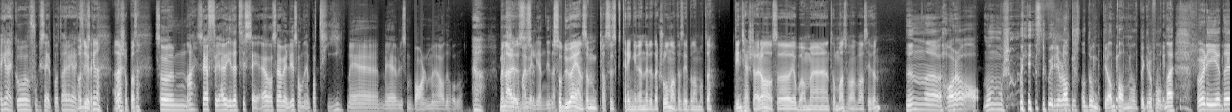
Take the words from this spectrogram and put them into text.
Jeg greier ikke å fokusere på dette her. Og du gjør ikke det? Ja, det er såpass, ja. Så nei, så jeg, jeg identifiserer Altså, jeg har veldig sånn empati med, med liksom barn med ADHD. Men jeg er, så, så du er en som klassisk trenger en redaksjon, da, for å si det på den måten? Din kjæreste har også jobba med Thomas. Hva, hva sier hun? Hun øh, har noen morsomme historier iblant. Nå dunker han pannen mot mikrofonen her. Fordi det,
